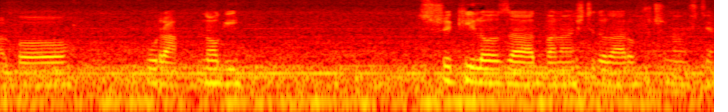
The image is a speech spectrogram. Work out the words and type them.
Albo kura nogi. 3 kilo za 12 dolarów 13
